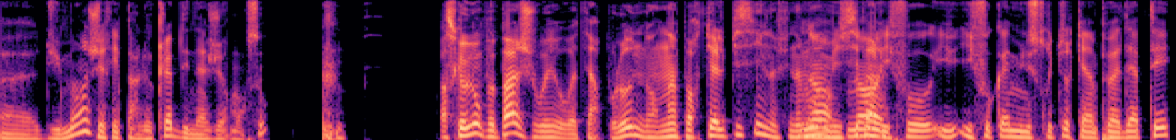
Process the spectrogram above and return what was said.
euh, du Mans, géré par le club des nageurs Monceau. Parce que oui, on peut pas jouer au water polo dans n'importe quelle piscine finalement Non, municipale. non, il faut, il faut quand même une structure qui est un peu adaptée,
